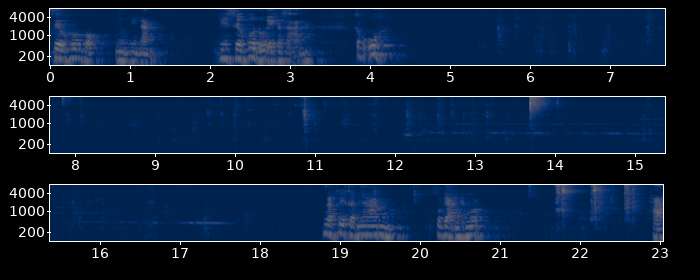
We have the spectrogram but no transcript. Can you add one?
เซลล์เขาบอกนู่นนี่นั่นนี่เซลล์เขาดูเอกสารนะ ก็บอกอู้หน้าที่การงานทุกอย่างทั้งหมดทาง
